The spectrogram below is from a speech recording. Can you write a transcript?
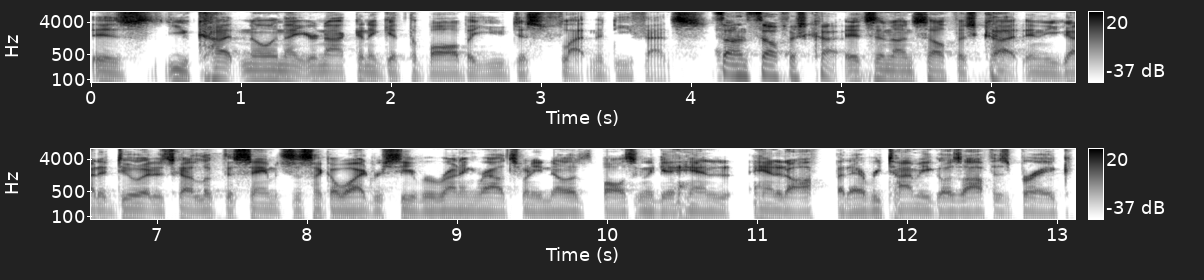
is you cut knowing that you're not going to get the ball, but you just flatten the defense. It's an unselfish cut. It's an unselfish cut, and you got to do it. It's got to look the same. It's just like a wide receiver running routes when he knows the ball's going to get handed handed off, but every time he goes off his break,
